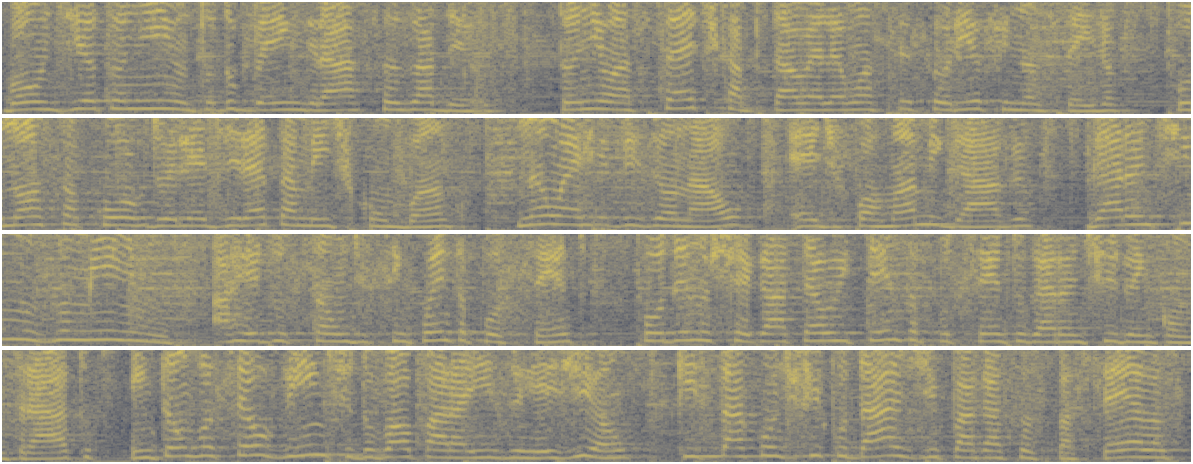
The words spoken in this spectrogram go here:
Bom dia, Toninho. Tudo bem, graças a Deus. Toninho, a Sete Capital ela é uma assessoria financeira. O nosso acordo ele é diretamente com o banco, não é revisional, é de forma amigável. Garantimos no mínimo a redução de 50%, podendo chegar até 80% garantido em contrato. Então, você ouvinte do Valparaíso e região que está com dificuldade de pagar suas parcelas,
